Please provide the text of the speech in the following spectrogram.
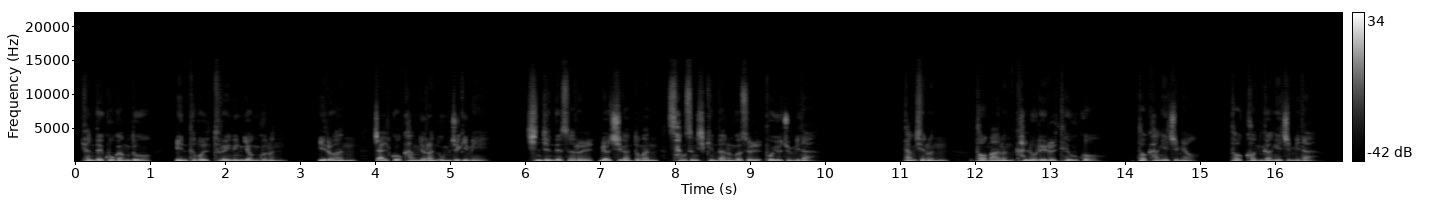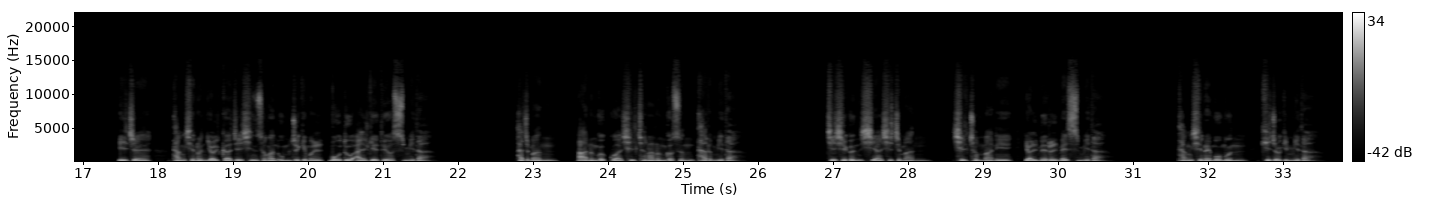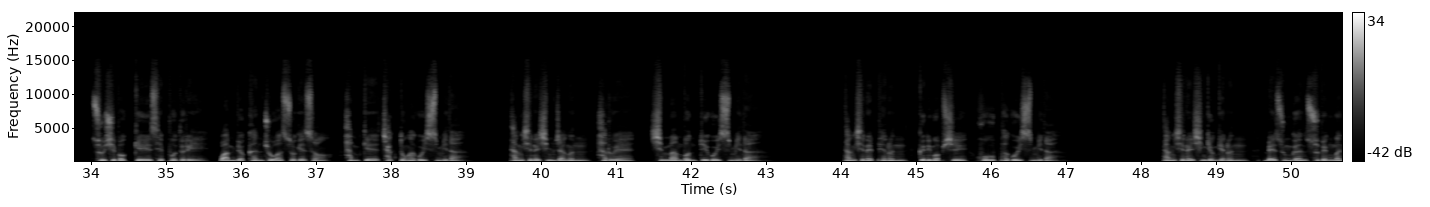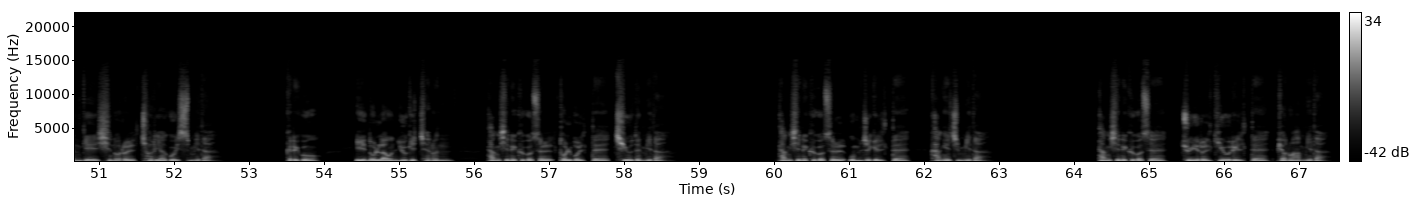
현대 고강도 인터벌 트레이닝 연구는 이러한 짧고 강렬한 움직임이 신진대사를 몇 시간 동안 상승시킨다는 것을 보여줍니다. 당신은 더 많은 칼로리를 태우고 더 강해지며 더 건강해집니다. 이제 당신은 10가지 신성한 움직임을 모두 알게 되었습니다. 하지만 아는 것과 실천하는 것은 다릅니다. 지식은 씨앗이지만 실천만이 열매를 맺습니다. 당신의 몸은 기적입니다. 수십억 개의 세포들이 완벽한 조화 속에서 함께 작동하고 있습니다. 당신의 심장은 하루에 10만 번 뛰고 있습니다. 당신의 폐는 끊임없이 호흡하고 있습니다. 당신의 신경계는 매 순간 수백만 개의 신호를 처리하고 있습니다. 그리고 이 놀라운 유기체는 당신이 그것을 돌볼 때 치유됩니다. 당신이 그것을 움직일 때 강해집니다. 당신이 그것에 주의를 기울일 때 변화합니다.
